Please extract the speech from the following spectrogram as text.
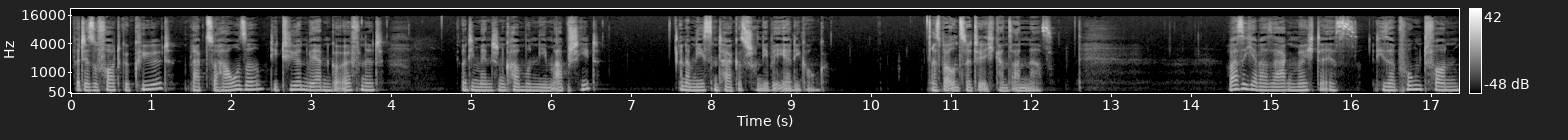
wird er sofort gekühlt, bleibt zu Hause, die Türen werden geöffnet und die Menschen kommen und nehmen Abschied. Und am nächsten Tag ist schon die Beerdigung. Das ist bei uns natürlich ganz anders. Was ich aber sagen möchte, ist dieser Punkt von,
